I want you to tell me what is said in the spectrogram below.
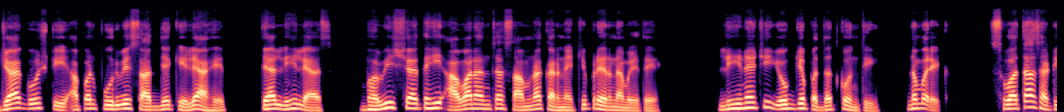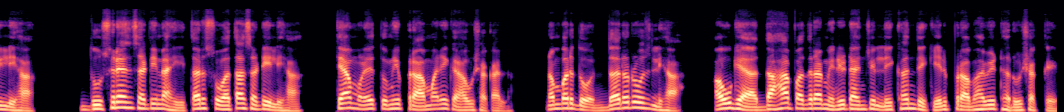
ज्या गोष्टी आपण पूर्वी साध्य केल्या आहेत त्या लिहिल्यास भविष्यातही आव्हानांचा सामना करण्याची प्रेरणा मिळते. लिहिण्याची योग्य पद्धत कोणती? नंबर एक. स्वतःसाठी लिहा. दुसऱ्यांसाठी नाही तर स्वतःसाठी लिहा. त्यामुळे तुम्ही प्रामाणिक राहू शकाल. नंबर दोन दररोज लिहा. अवघ्या दहा पंधरा मिनिटांचे लेखन देखील प्रभावी ठरू शकते.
